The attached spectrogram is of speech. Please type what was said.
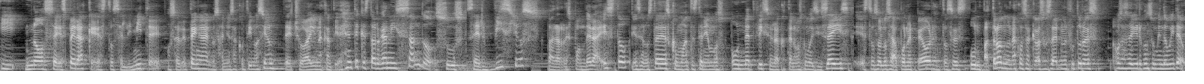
y no se espera que esto se limite o se detenga en los años a continuación. De hecho, hay una cantidad de gente que está organizando sus servicios para responder a esto. Piensen ustedes como antes teníamos un Netflix y ahora tenemos como 16. Esto solo se va a poner peor. Entonces un patrón de una cosa que va a suceder en el futuro es vamos a seguir consumiendo video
